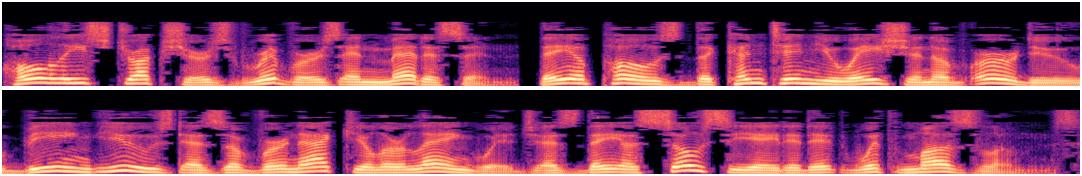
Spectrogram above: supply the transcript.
holy structures, rivers, and medicine. They opposed the continuation of Urdu being used as a vernacular language as they associated it with Muslims.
